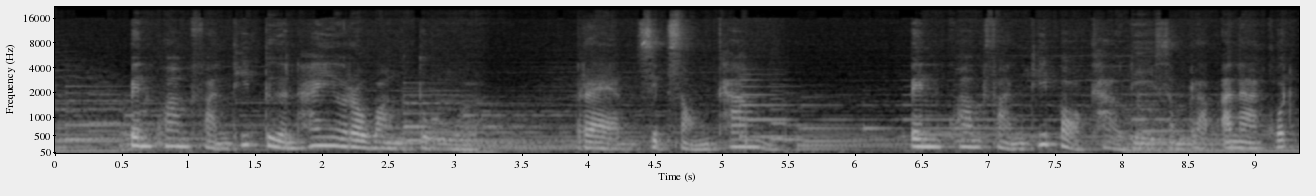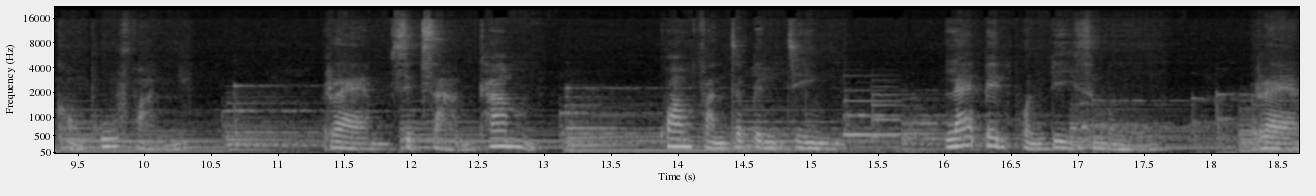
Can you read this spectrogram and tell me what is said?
ำเป็นความฝันที่เตือนให้ระวังตัว แรม 12 ค่ำ เป็นความฝันที่บอกข่าวดีสำหรับอนาคตของผู้ฝัน แรม 13 ค่ำ ความฝันจะเป็นจริง และเป็นผลดีเสมอ แรม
